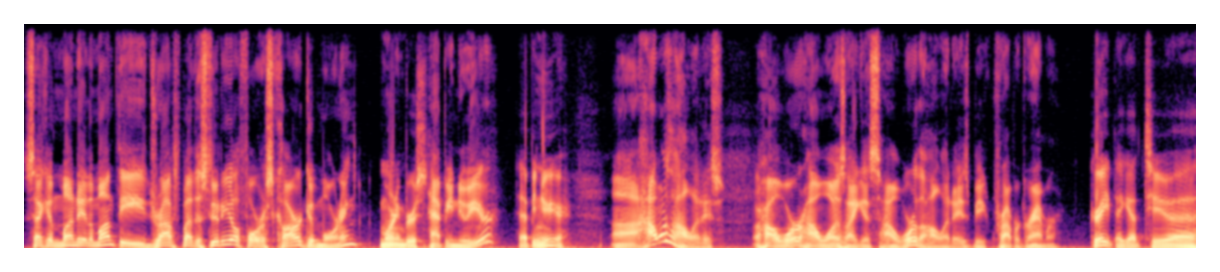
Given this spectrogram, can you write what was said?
second Monday of the month. He drops by the studio. Forrest Karr, good morning. Morning, Bruce. Happy New Year. Happy New Year. Uh, how was the holidays? Or how were, how was, I guess, how were the holidays, be proper grammar? Great. I got to uh,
